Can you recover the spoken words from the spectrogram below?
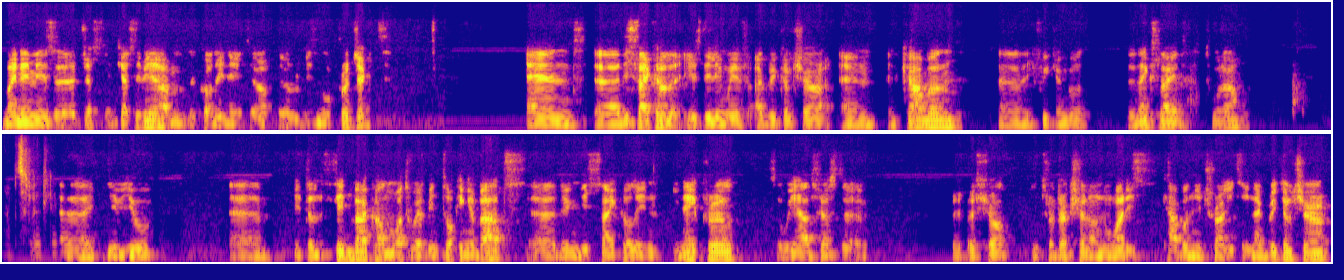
My name is uh, Justin Casimir. I'm the coordinator of the Rubizmo project. And uh, this cycle is dealing with agriculture and, and carbon. Uh, if we can go to the next slide, Tula. Absolutely. Uh, give you a um, little feedback on what we've been talking about uh, during this cycle in, in April. So we had first a a short introduction on what is carbon neutrality in agriculture.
